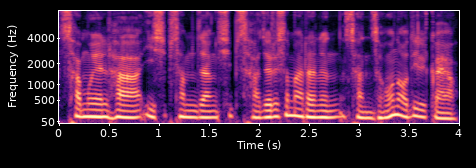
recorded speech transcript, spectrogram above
사무엘하 23장 14절에서 말하는 산성은 어디일까요?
